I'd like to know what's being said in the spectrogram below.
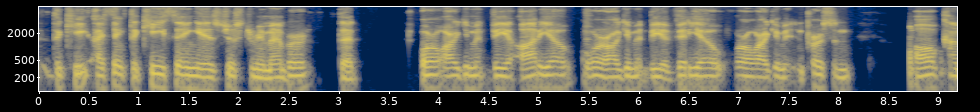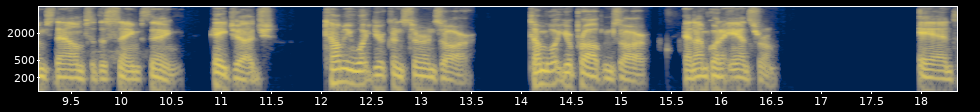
The key, I think, the key thing is just to remember that oral argument via audio, oral argument via video, oral argument in person, all comes down to the same thing. Hey, judge, tell me what your concerns are. Tell me what your problems are, and I'm going to answer them. And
